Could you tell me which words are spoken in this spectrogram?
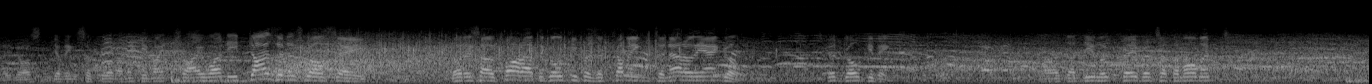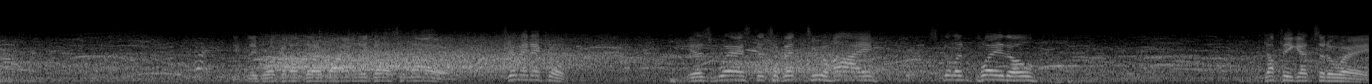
Ray Dawson giving support. I think he might try one. He does it as well saved. Notice how far out the goalkeepers are coming to narrow the angle. It's good goalkeeping. Well, Dundee look favourites at the moment. Broken up there by Ally Dawson now. Jimmy Nicholl. Here's West, it's a bit too high. Still in play though. Duffy gets it away.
